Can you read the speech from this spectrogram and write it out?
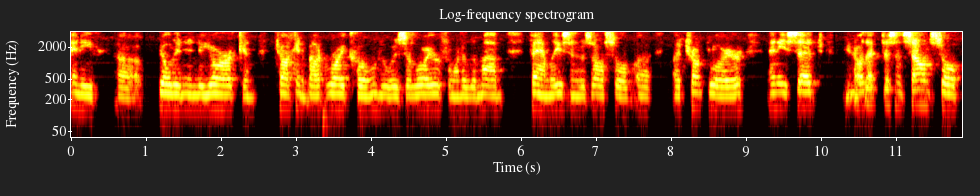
any uh, building in New York and talking about Roy Cohn, who was a lawyer for one of the mob families and was also uh, a Trump lawyer, and he said, you know, that doesn't sound so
